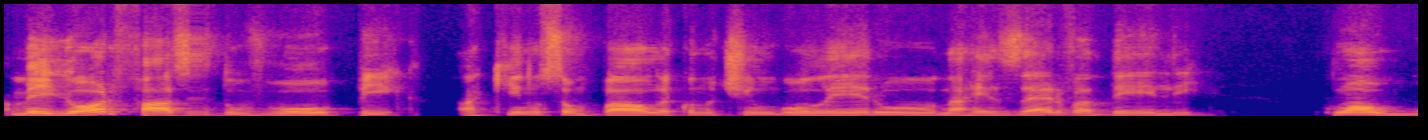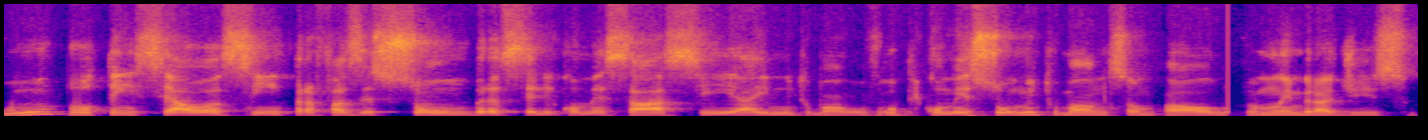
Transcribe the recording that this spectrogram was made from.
A melhor fase do Volpe aqui no São Paulo é quando tinha um goleiro na reserva dele com algum potencial assim para fazer sombra se ele começasse a ir muito mal. O Volpe começou muito mal no São Paulo, vamos lembrar disso.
